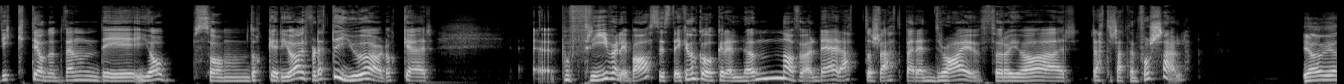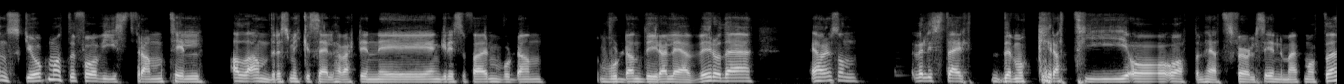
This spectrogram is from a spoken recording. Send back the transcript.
viktig og nødvendig jobb som dere gjør, for dette gjør dere Eh, på frivillig basis. Det er ikke noe dere er lønna for, det er rett og slett bare en drive for å gjøre rett og slett en forskjell? Ja, vi ønsker jo på en måte få vist fram til alle andre som ikke selv har vært inne i en grisefarm, hvordan, hvordan dyra lever. Og det Jeg har en sånn veldig sterk demokrati- og åpenhetsfølelse inni meg, på en måte.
